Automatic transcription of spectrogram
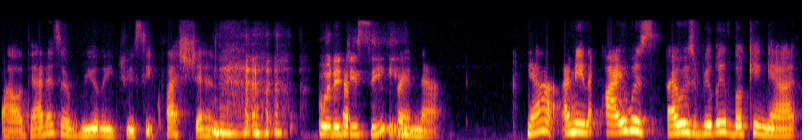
wow, that is a really juicy question. what did you see? Frame that. Yeah. I mean, I was I was really looking at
